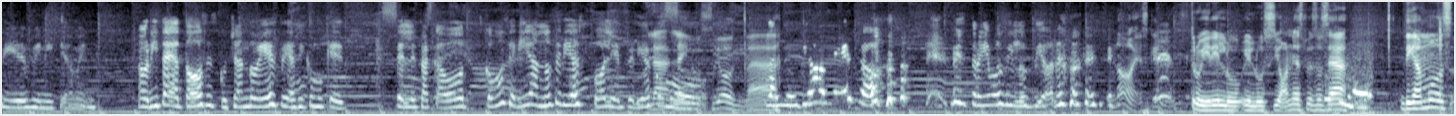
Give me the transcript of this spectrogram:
sí, definitivamente. Ahorita ya todos escuchando esto y así como que se les acabó. ¿Cómo sería? No sería spoiler, sería como. La ilusión. Ah. La ilusión, eso. Destruimos ilusiones. no, es que destruir ilusiones, pues, o sea, digamos.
